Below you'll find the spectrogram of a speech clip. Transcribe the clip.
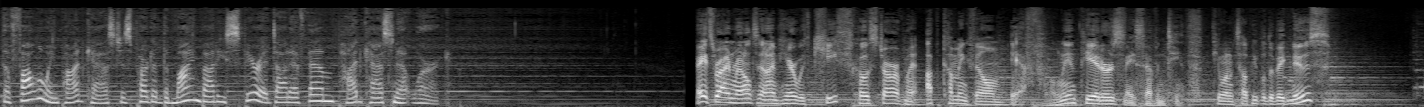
The following podcast is part of the MindBodySpirit.fm podcast network. Hey, it's Ryan Reynolds, and I'm here with Keith, co star of my upcoming film, If, only in theaters, May 17th. Do you want to tell people the big news?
